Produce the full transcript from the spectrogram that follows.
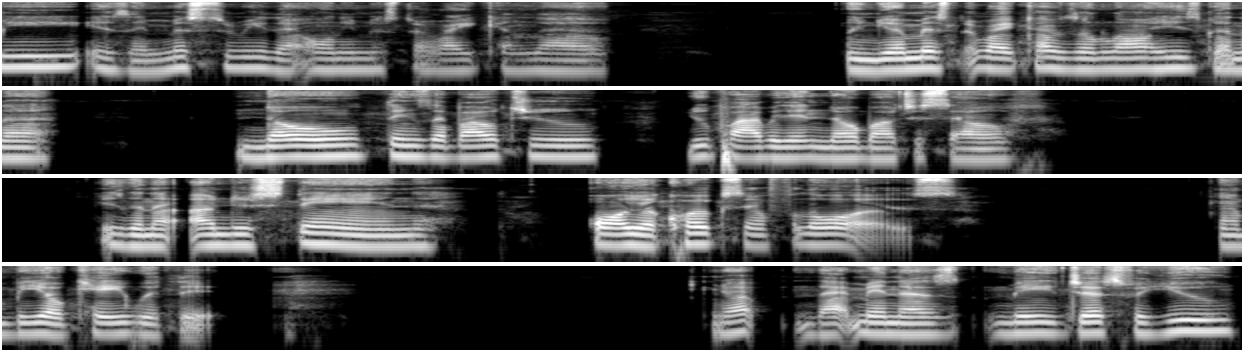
me is a mystery that only Mr. Right can love. When your Mr. Right comes along, he's gonna know things about you you probably didn't know about yourself. He's gonna understand all your quirks and flaws and be okay with it. Yep, that man that's made just for you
